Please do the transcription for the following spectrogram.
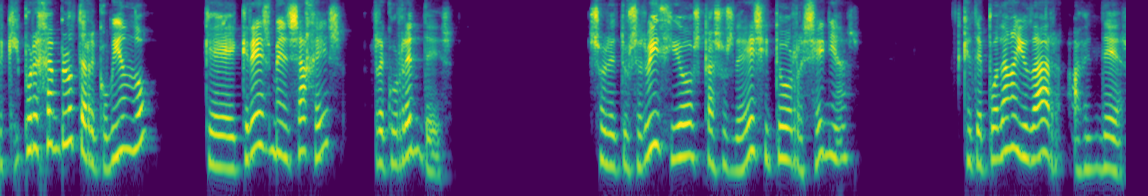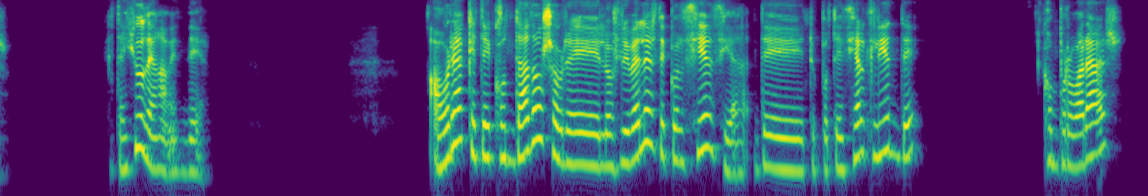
Aquí, por ejemplo, te recomiendo que crees mensajes recurrentes sobre tus servicios, casos de éxito, reseñas, que te puedan ayudar a vender, que te ayuden a vender. Ahora que te he contado sobre los niveles de conciencia de tu potencial cliente, comprobarás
